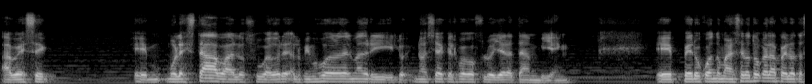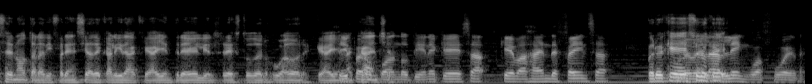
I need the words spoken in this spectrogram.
a veces eh, molestaba a los jugadores, a los mismos jugadores del Madrid y no hacía que el juego fluyera tan bien. Eh, pero cuando Marcelo toca la pelota se nota la diferencia de calidad que hay entre él y el resto de los jugadores que hay en la pero cuando tiene que, esa, que bajar en defensa, pero es que eso es la lengua afuera.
